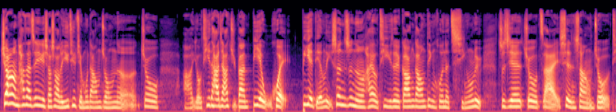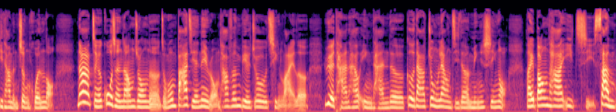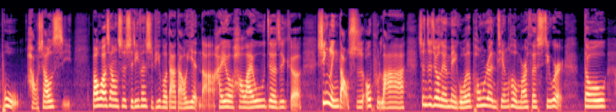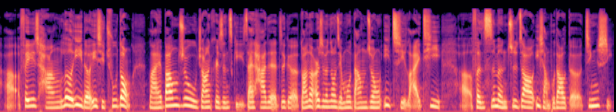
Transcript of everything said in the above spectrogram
John 他在这个小小的 YouTube 节目当中呢，就啊、有替大家举办毕业舞会、毕业典礼，甚至呢还有替这刚刚订婚的情侣直接就在线上就替他们证婚了。那整个过程当中呢，总共八节内容，他分别就请来了乐坛还有影坛的各大重量级的明星哦，来帮他一起散布好消息，包括像是史蒂芬史匹柏大导演啊，还有好莱坞的这个心灵导师欧普拉啊，甚至就连美国的烹饪天后 Martha Stewart 都啊、非常乐意的一起出动。来帮助 John Krasinski 在他的这个短短二十分钟节目当中，一起来替呃粉丝们制造意想不到的惊喜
